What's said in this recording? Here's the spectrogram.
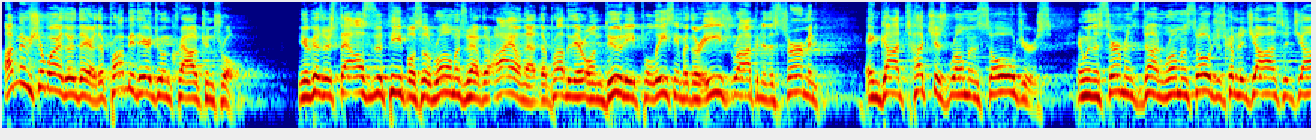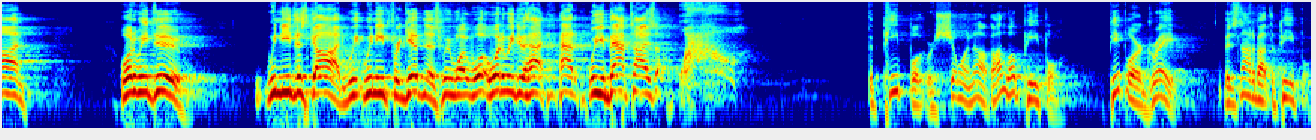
I'm not even sure why they're there. They're probably there doing crowd control. You know, because there's thousands of people, so the Romans would have their eye on that. They're probably there on duty, policing, but they're eavesdropping to the sermon. And God touches Roman soldiers. And when the sermon's done, Roman soldiers come to John and say, John, what do we do? We need this God. We, we need forgiveness. We want, what, what do we do? How, how, will you baptize? Wow. The people that were showing up. I love people. People are great, but it's not about the people,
